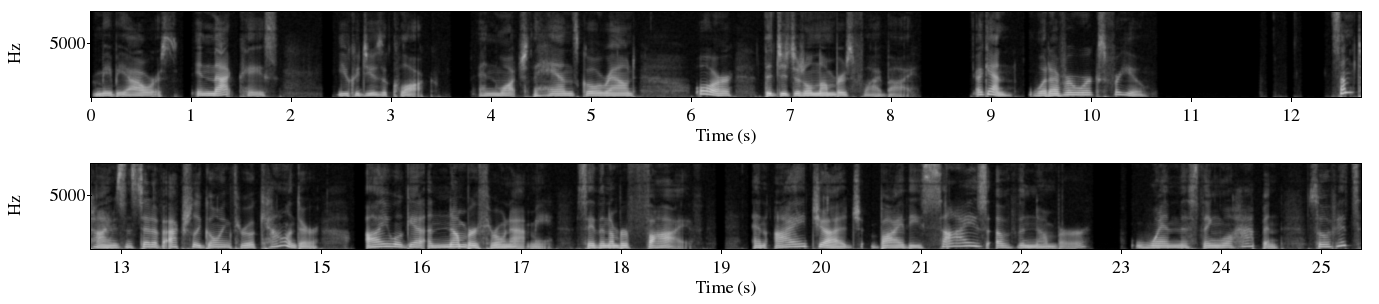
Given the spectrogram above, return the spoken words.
maybe hours. In that case, you could use a clock and watch the hands go around or the digital numbers fly by. Again, whatever works for you. Sometimes, instead of actually going through a calendar, I will get a number thrown at me, say the number five, and I judge by the size of the number when this thing will happen. So if it's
